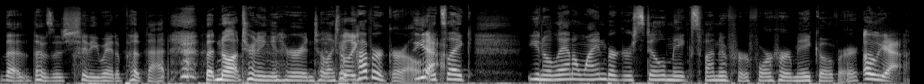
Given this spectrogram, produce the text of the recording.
that, that was a shitty way to put that but not turning her into like To, a like- cover girl yeah. it's like you know lana weinberger still makes fun of her for her makeover Oh yeah.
